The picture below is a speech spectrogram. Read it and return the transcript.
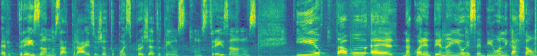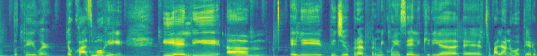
era três anos atrás, eu já tô com esse projeto tem uns, uns três anos. E eu tava é, na quarentena e eu recebi uma ligação do Taylor. Eu quase morri. E ele, um, ele pediu para me conhecer, ele queria é, trabalhar no roteiro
